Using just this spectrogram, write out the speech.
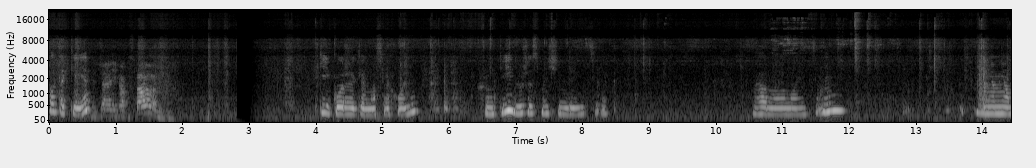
Отакі. Чайника поставила? Такі коржики в нас виходять. Хрумкі дуже смачні, дивіться як. Гарно ламається. Ням-ням.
